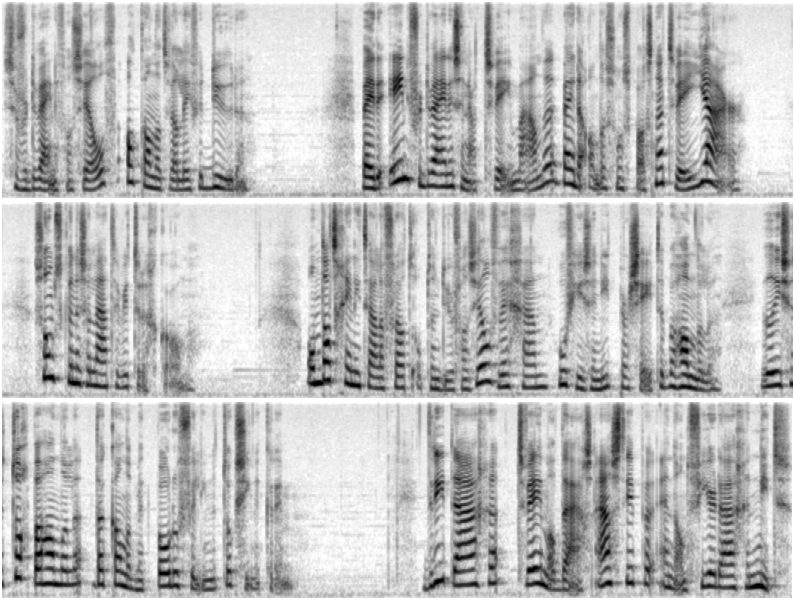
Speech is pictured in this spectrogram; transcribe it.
Ze verdwijnen vanzelf, al kan dat wel even duren. Bij de een verdwijnen ze na twee maanden, bij de ander soms pas na twee jaar. Soms kunnen ze later weer terugkomen. Omdat genitale vratten op den duur vanzelf weggaan, hoef je ze niet per se te behandelen. Wil je ze toch behandelen, dan kan het met podofiline toxinecreme. Drie dagen, tweemaal daags aanstippen en dan vier dagen niet.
